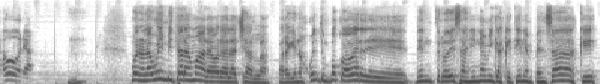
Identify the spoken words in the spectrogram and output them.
ahora. Bueno, la voy a invitar a Mar ahora a la charla, para que nos cuente un poco, a ver, de, dentro de esas dinámicas que tienen pensadas, qué,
